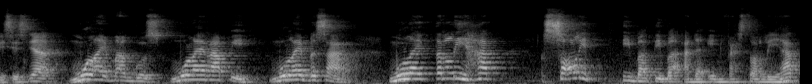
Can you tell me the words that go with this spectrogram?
bisnisnya mulai bagus, mulai rapi, mulai besar, mulai terlihat solid. Tiba-tiba ada investor lihat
